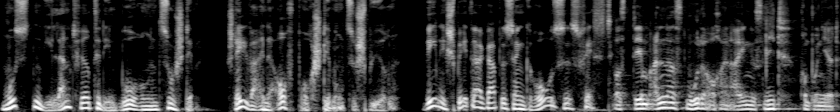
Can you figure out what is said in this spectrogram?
mussten die Landwirte den Bohrungen zustimmen. Schnell war eine Aufbruchstimmung zu spüren. Wenig später gab es ein großes Fest. Aus dem Anlass wurde auch ein eigenes Lied komponiert.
